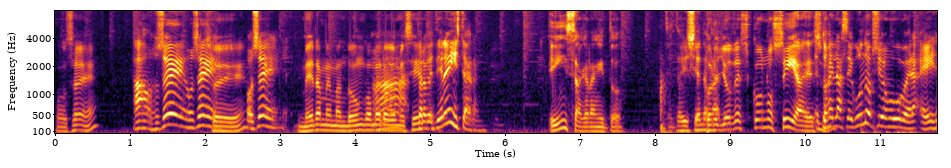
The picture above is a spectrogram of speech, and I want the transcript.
José, ¿eh? Ah, José, José, Sí. José. Mira, me mandó un gomero a Ah, domicilio. pero que tiene Instagram. Instagram y todo. Te estoy diciendo. Pero para- yo desconocía eso. Entonces, la segunda opción, Hugo Vera, es,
